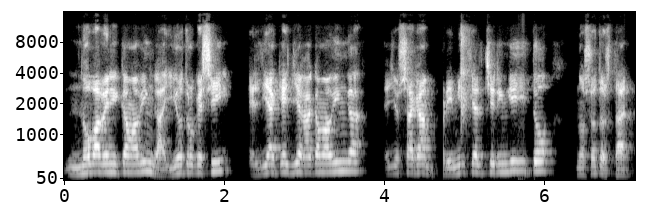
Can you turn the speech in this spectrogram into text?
no va a venir Camavinga y otro que sí, el día que llega Camavinga ellos sacan primicia el chiringuito, nosotros tal.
